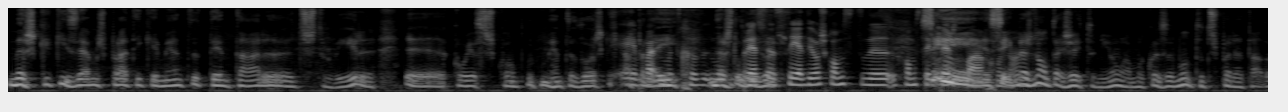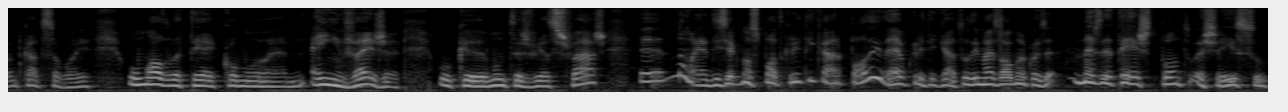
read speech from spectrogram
mas que quisemos praticamente tentar eh, destruir eh, com esses comentadores que há É para aí nas televisões. se é Deus como se, como se tem que Sim, barro. sim, não é? mas não tem jeito nenhum, é uma coisa muito disparatada, um bocado saloia. O modo até como eh, a inveja, o que muitas vezes faz, eh, não é dizer que não se pode criticar, pode e deve criticar tudo e mais alguma coisa, mas até este ponto achei isso,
